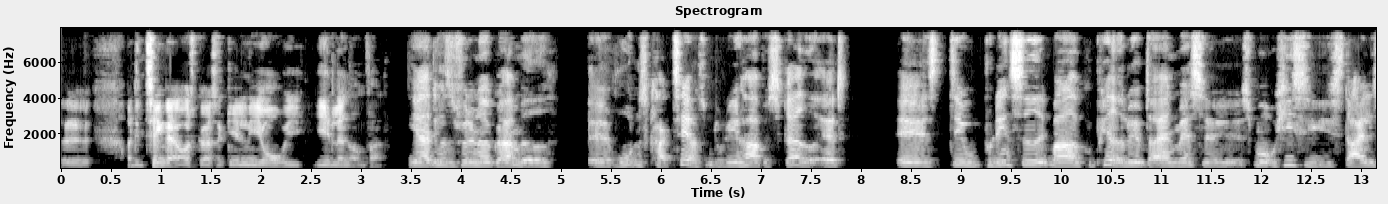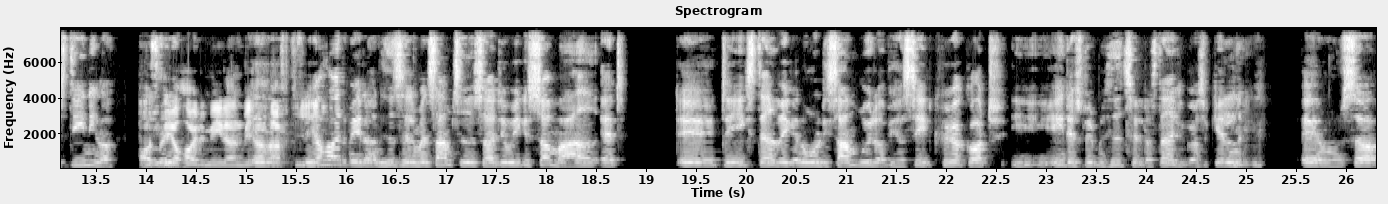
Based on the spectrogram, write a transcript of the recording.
Øh, og det tænker jeg også gør sig gældende i år i, i et eller andet omfang. Ja, det har selvfølgelig noget at gøre med øh, rutens karakter, som du lige har beskrevet, at øh, det er jo på den ene side et meget kuperet løb, der er en masse små, hissige, stejle stigninger, også flere højdemeter, end vi har haft i... Flere højdemeter end hidtil, men samtidig så er det jo ikke så meget, at øh, det ikke stadigvæk er nogle af de samme rytter, vi har set køre godt i, i endagsløbet hidtil, der stadig kan gøre sig gældende. Mm. Øhm, så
